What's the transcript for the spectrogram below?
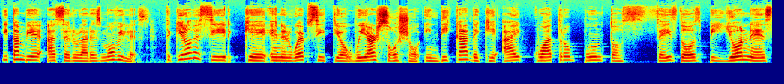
y también a celulares móviles. Te quiero decir que en el web sitio We Are Social indica de que hay 4.62 billones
